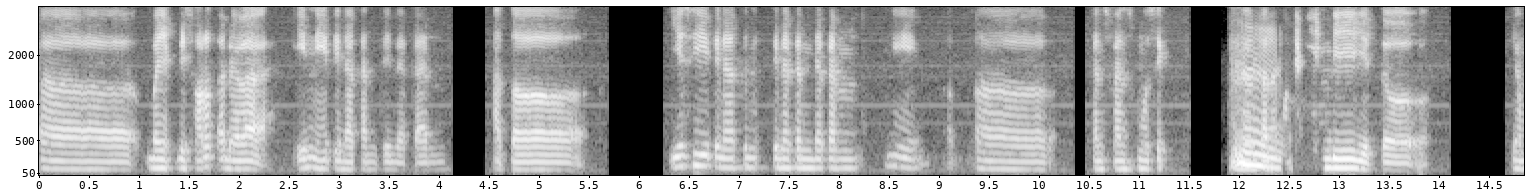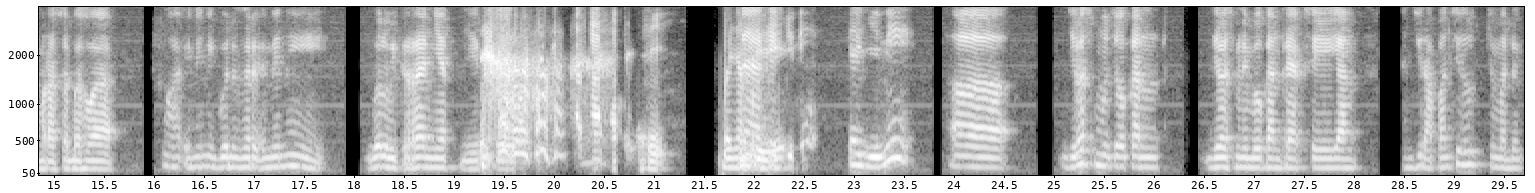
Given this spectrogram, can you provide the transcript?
eh, banyak disorot adalah ini tindakan-tindakan atau iya sih tindakan tindakan-tindakan ini eh, fans-fans musik tindakan Hmm. musik indie gitu yang merasa bahwa wah ini nih gue denger ini nih gue lebih keren nyet gitu sih. banyak nah kayak gini kayak gini eh, jelas memunculkan jelas menimbulkan reaksi yang anjir apaan sih lu cuma de-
